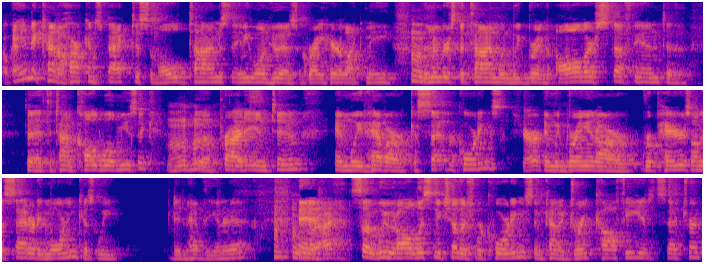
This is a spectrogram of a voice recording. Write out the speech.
Okay. And it kind of harkens back to some old times. Anyone who has gray hair like me remembers the time when we bring all our stuff in to, to at the time Caldwell Music uh, prior to N-Tune, and we'd have our cassette recordings. Sure. And we'd bring in our repairs on a Saturday morning because we didn't have the internet. And Right. so we would all listen to each other's recordings and kind of drink coffee, etc.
